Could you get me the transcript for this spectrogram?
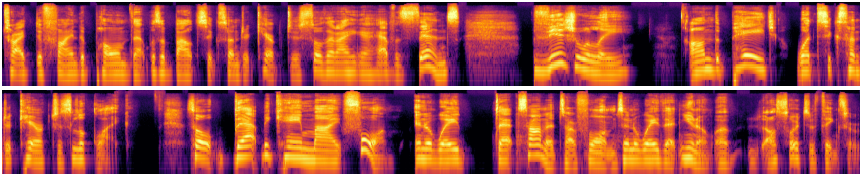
tried to find a poem that was about 600 characters so that I have a sense visually on the page what 600 characters look like. So that became my form in a way that sonnets are forms, in a way that, you know, uh, all sorts of things, are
